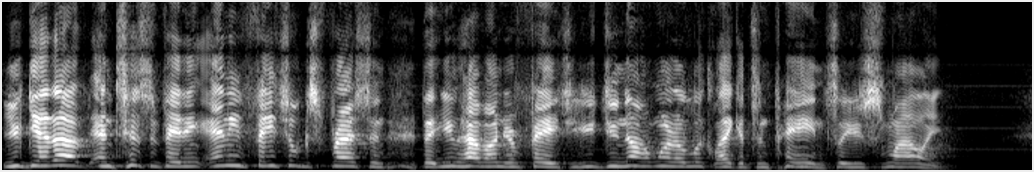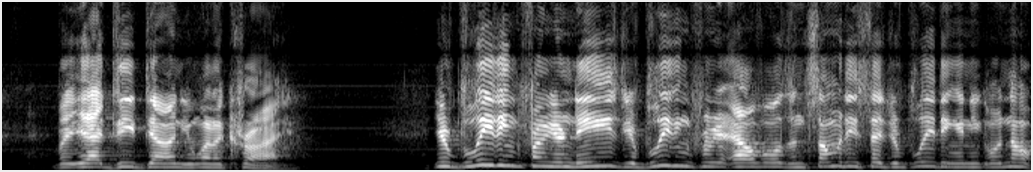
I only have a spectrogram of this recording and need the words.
You get up anticipating any facial expression that you have on your face. You do not want to look like it's in pain, so you're smiling. But yet, deep down, you want to cry. You're bleeding from your knees, you're bleeding from your elbows, and somebody said you're bleeding, and you go, No,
